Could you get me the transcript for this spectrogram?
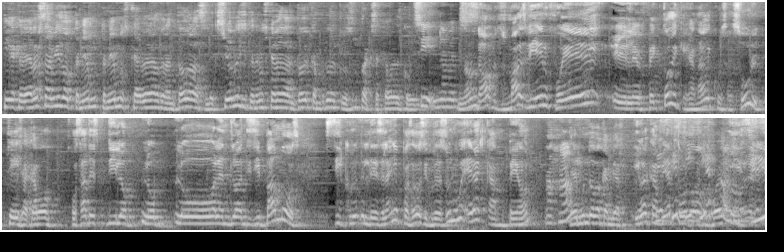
fíjate, de haber sabido, teníamos, teníamos que haber adelantado las elecciones y tenemos que haber adelantado el campeonato del Cruz Azul para que se acabe el COVID. Sí, no me ¿No? No, pues más bien fue el efecto de que ganara el Cruz Azul. Sí, se acabó. O sea, y lo, lo, lo, lo anticipamos. Si, desde el año pasado, si Cruz Azul era campeón, Ajá. El mundo va a cambiar. iba a cambiar Es que sí, todo. Y sí.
